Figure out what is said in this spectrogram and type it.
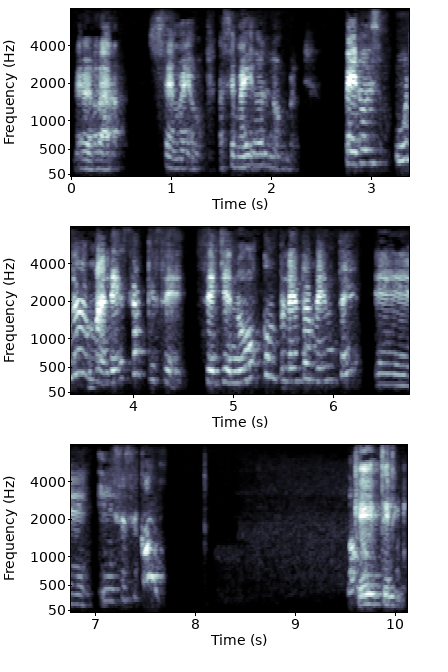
de verdad, se me, se me ha ido el nombre. Pero es una maleza que se, se llenó completamente eh, y se secó. ¿no? Qué tri-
